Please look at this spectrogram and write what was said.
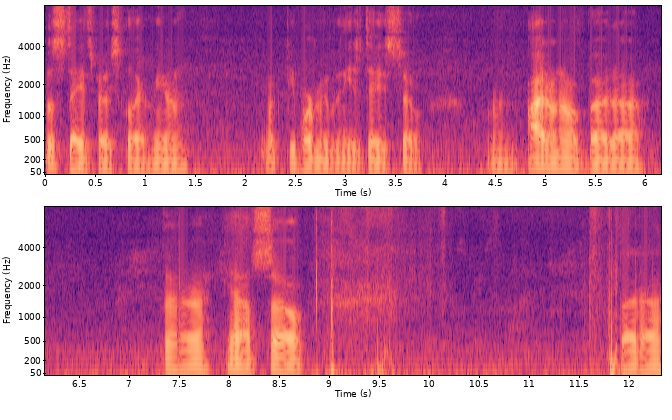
the states basically, you know, what people are moving these days, so, um, I don't know, but, uh, but, uh, yeah, so, but, uh,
